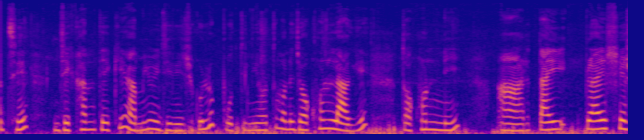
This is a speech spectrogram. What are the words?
আছে যেখান থেকে আমি ওই জিনিসগুলো প্রতিনিয়ত মানে যখন লাগে তখন নিই। আর তাই প্রায় শেষ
